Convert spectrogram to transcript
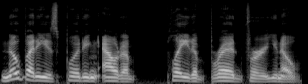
nobody is putting out a plate of bread for, you know,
